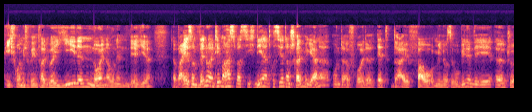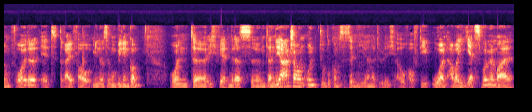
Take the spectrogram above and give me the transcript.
Ich freue mich auf jeden Fall über jeden neuen Abonnenten, der hier dabei ist. Und wenn du ein Thema hast, was dich näher interessiert, dann schreib mir gerne unter freude.3v-immobilien.de, äh, Entschuldigung, freude.3v-immobilien.com. Und äh, ich werde mir das äh, dann näher anschauen und du bekommst es dann hier natürlich auch auf die Ohren. Aber jetzt wollen wir mal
